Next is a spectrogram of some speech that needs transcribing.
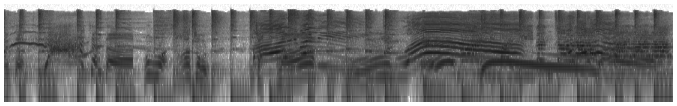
잘했어. 야, 잘했다. 뽕뽕아, 저쪽으로. 자, 하나, 둘, 우와. 셋. 멀리 멀리 던져라 우와. 나라라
